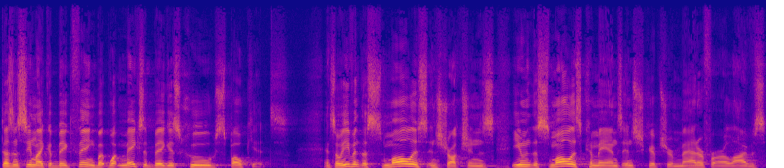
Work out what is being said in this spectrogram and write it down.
Doesn't seem like a big thing, but what makes it big is who spoke it. And so, even the smallest instructions, even the smallest commands in Scripture matter for our lives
